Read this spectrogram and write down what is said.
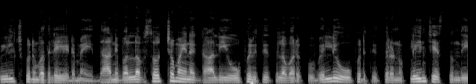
పీల్చుకుని వదిలేయడమే. దానివల్ల స్వచ్ఛమైన గాలి ఊపిరితిత్తుల వరకు వెళ్ళి ఊపిరితిత్తులను క్లీన్ చేస్తుంది.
